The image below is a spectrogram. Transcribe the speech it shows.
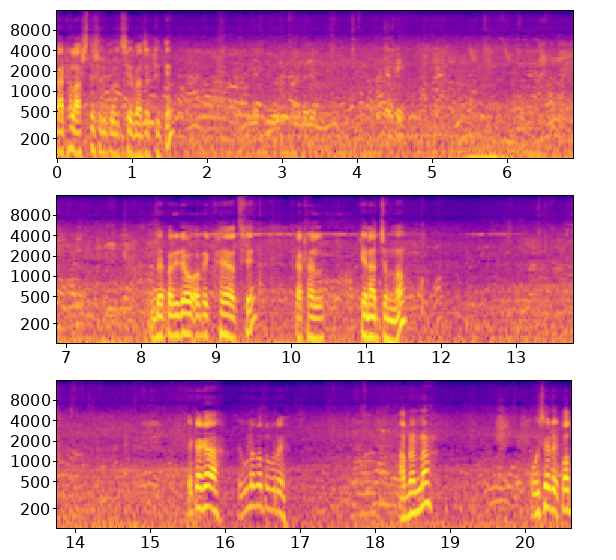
কাঁঠাল আসতে শুরু করেছে বাজারটিতে। ব্যাপারীরাও অপেক্ষায় আছে কাঁঠাল কেনার জন্য। এ কাকা এগুলো কত করে? আপনার না? ওই সাইডে কত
